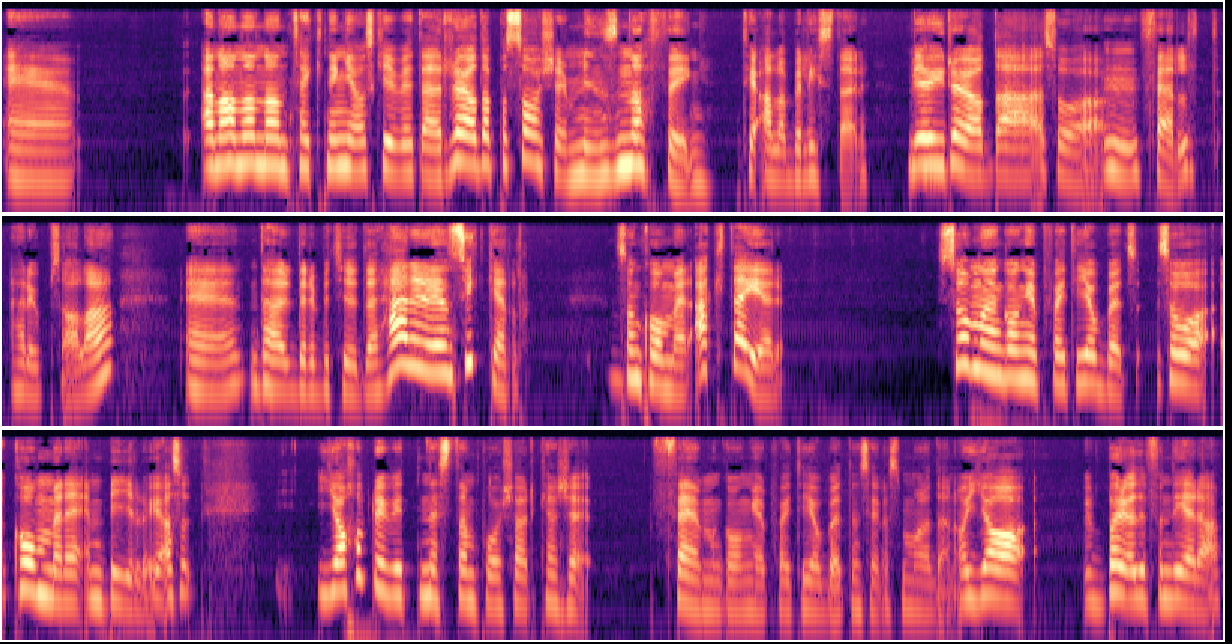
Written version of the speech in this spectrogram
Eh, en annan anteckning jag har skrivit är röda passager means nothing till alla bilister. Vi har ju röda så, Mm. fält här i Uppsala. Eh, där, där det betyder, här är det en cykel som kommer, akta er. Så många gånger på väg till jobbet så kommer det en bil. Och jag, alltså, jag har blivit nästan påkörd kanske fem gånger på väg till jobbet den senaste månaden. Och jag började fundera,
